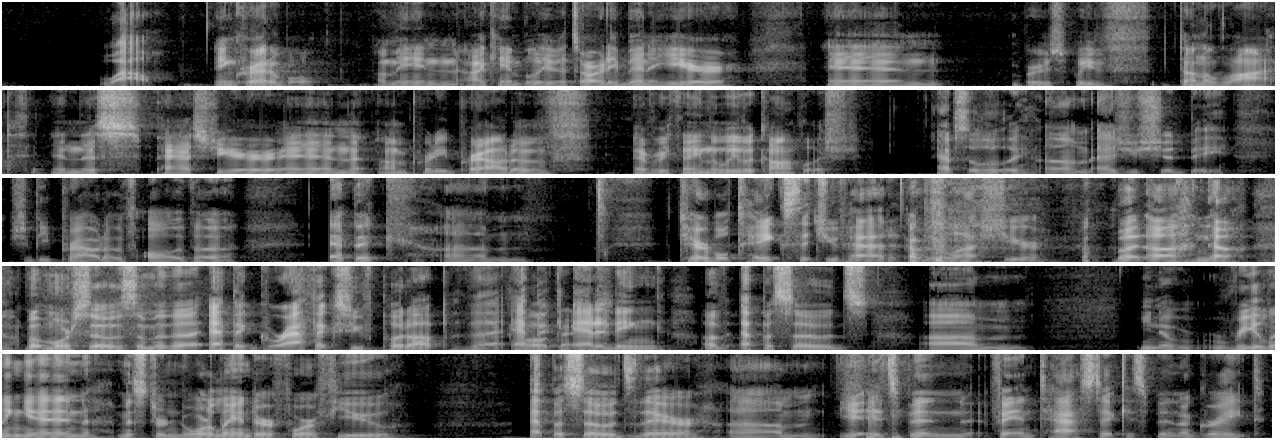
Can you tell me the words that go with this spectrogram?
wow. Incredible. I mean, I can't believe it's already been a year. And Bruce, we've done a lot in this past year, and I'm pretty proud of everything that we've accomplished. Absolutely, um, as you should be. Should be proud of all of the epic, um, terrible takes that you've had over the last year. But uh, no, but more so some of the epic graphics you've put up, the epic thanks. editing of episodes. Um, you know, reeling in Mr. Norlander for a few episodes there. Um, it's been fantastic. It's been a great.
